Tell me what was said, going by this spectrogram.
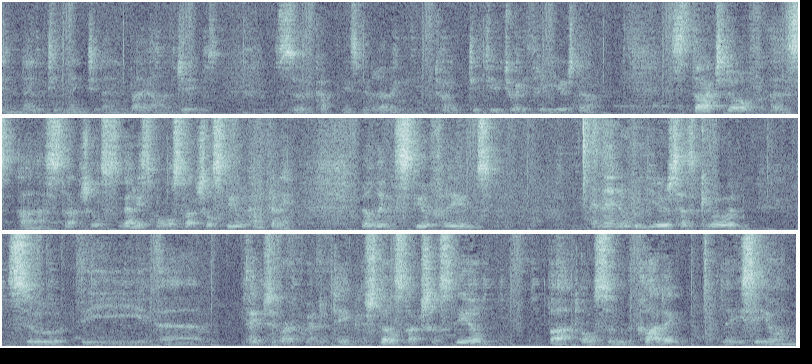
in 1999 by Alan James. So the company's been running 22, 23 years now. Started off as a structural, very small structural steel company, building steel frames, and then over years has grown so the um, types of work we undertake are still structural steel, but also the cladding that you see on,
